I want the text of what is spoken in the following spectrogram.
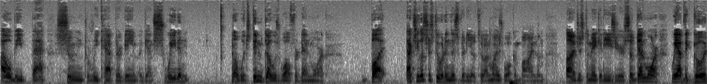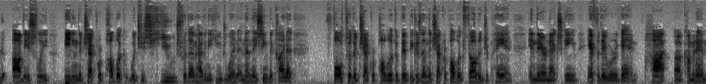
I will be back soon to recap their game against Sweden, which didn't go as well for Denmark. But actually, let's just do it in this video too. I might as well combine them uh, just to make it easier. So Denmark, we have the good, obviously beating the Czech Republic, which is huge for them, having a huge win, and then they seem to kind of falter the Czech Republic a bit because then the Czech Republic fell to Japan in their next game after they were again hot uh, coming in,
